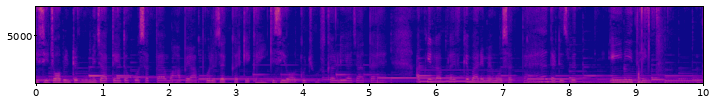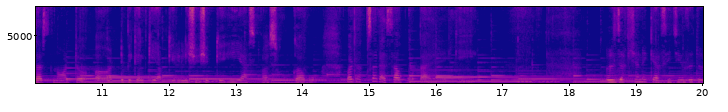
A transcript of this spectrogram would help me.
किसी जॉब इंटरव्यू में जाते हैं तो हो सकता है वहाँ पे आपको रिजेक्ट करके कहीं किसी और को चूज़ कर लिया जाता है। आपकी लव लाइफ के बारे में हो सकता है। That is with anything does not typical कि आपकी रिलेशनशिप के ही आसपास होगा वो। बट अक्सर ऐसा होता है कि रिजेक्शन एक ऐसी चीज़ है जो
